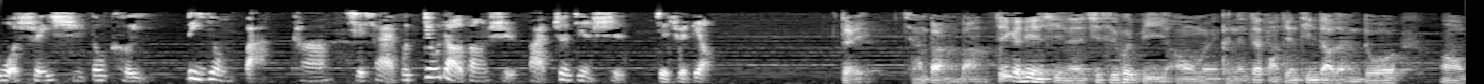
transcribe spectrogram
我随时都可以利用把它写下来或丢掉的方式，把这件事解决掉。对，很棒很棒。这个练习呢，其实会比啊、我们可能在坊间听到的很多哦，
